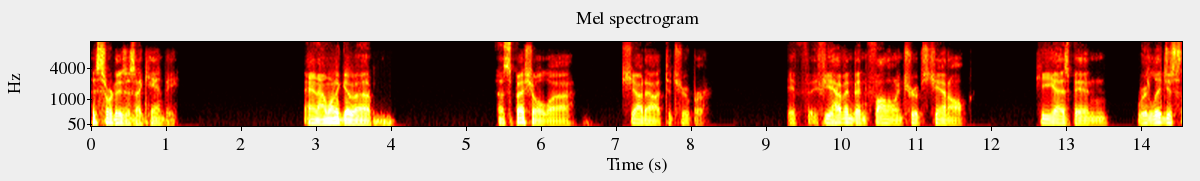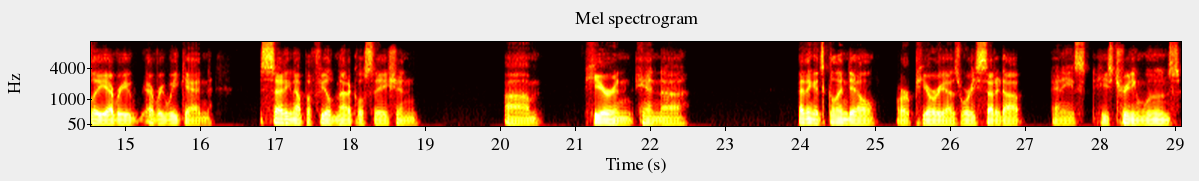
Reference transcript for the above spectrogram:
As sorted as I can be. And I want to give a a special uh shout out to Trooper. If if you haven't been following Troop's channel, he has been religiously every every weekend setting up a field medical station um here in in uh I think it's Glendale or Peoria is where he set it up and he's he's treating wounds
